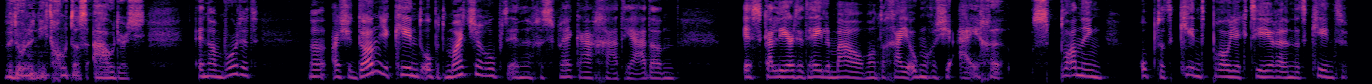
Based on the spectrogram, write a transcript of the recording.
we doen het niet goed als ouders. En dan wordt het, nou, als je dan je kind op het matje roept en een gesprek aangaat, ja, dan escaleert het helemaal. Want dan ga je ook nog eens je eigen spanning op dat kind projecteren. En dat kind,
